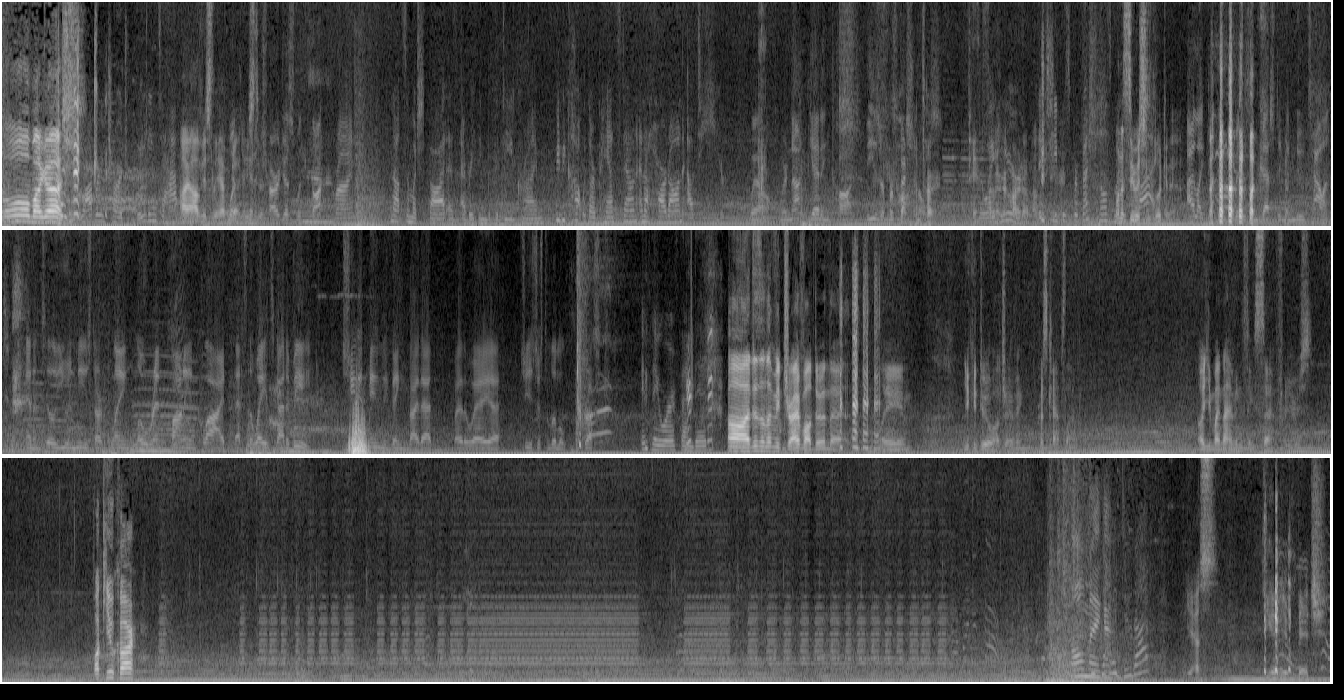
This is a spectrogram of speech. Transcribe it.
Oh my gosh! Robbery charge waiting to happen. I obviously haven't What, gotten used to it. charge us with thought crime? Not so much thought as everything but the deed crime. We'd be caught with our pants down and a hard-on out to here. Well, we're not getting caught. These are professionals. Her pants so on I her hear. hard on. The cheapest professionals. I want to see what she's looking at. I like to think of it as investing in new talent. And until you and me start playing low-rent Bonnie and Clyde, that's the way it's got to be. She didn't mean anything by that, by the way. Uh, she's just a little brusque. If they were offended. Oh, it doesn't let me drive while doing that. Lame. You can do it while driving. Press caps lock. Oh, you might not have anything set for yours. Fuck you, car. My you gotta do that? Yes. You gonna a bitch.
